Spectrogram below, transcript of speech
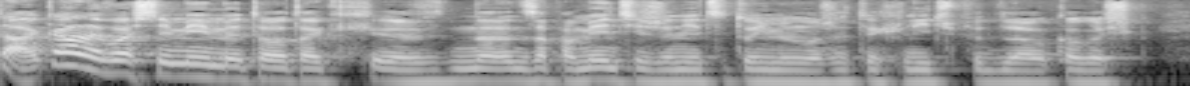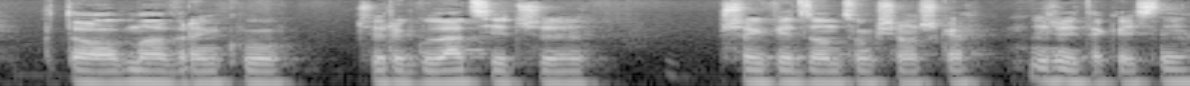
Tak, ale właśnie miejmy to tak e, na zapamięci, że nie cytujmy może tych liczb dla kogoś, kto ma w ręku czy regulację, czy wszechwiedzącą książkę, jeżeli taka istnieje.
